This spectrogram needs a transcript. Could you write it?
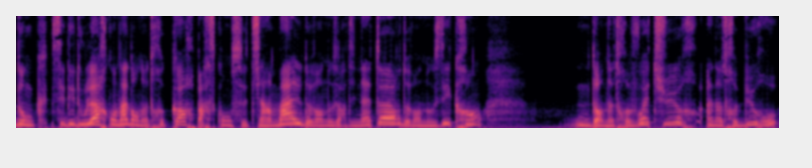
Donc, c'est des douleurs qu'on a dans notre corps parce qu'on se tient mal devant nos ordinateurs, devant nos écrans, dans notre voiture, à notre bureau.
